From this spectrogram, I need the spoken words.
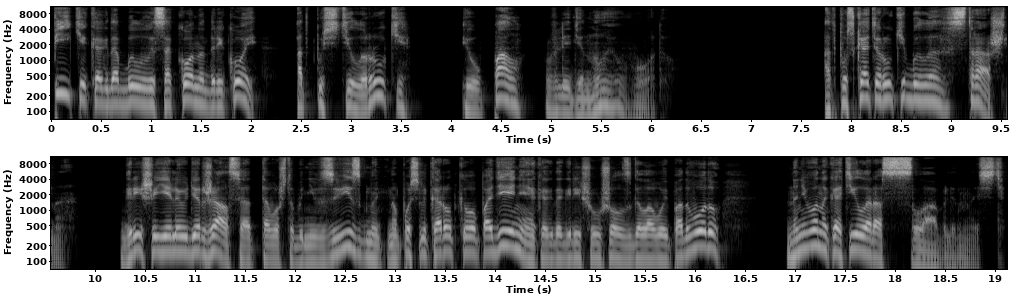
пике, когда был высоко над рекой, отпустил руки и упал в ледяную воду. Отпускать руки было страшно. Гриша еле удержался от того, чтобы не взвизгнуть, но после короткого падения, когда Гриша ушел с головой под воду, на него накатила расслабленность.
